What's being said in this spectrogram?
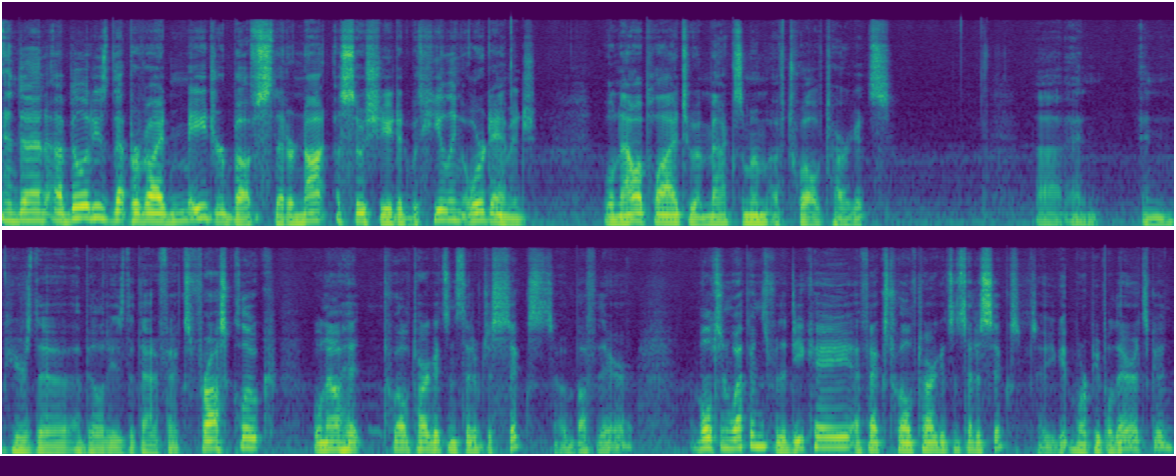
And then abilities that provide major buffs that are not associated with healing or damage will now apply to a maximum of 12 targets. Uh, and and here's the abilities that that affects. Frost Cloak will now hit 12 targets instead of just 6, so a buff there. Molten Weapons for the DK affects 12 targets instead of 6, so you get more people there, it's good.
